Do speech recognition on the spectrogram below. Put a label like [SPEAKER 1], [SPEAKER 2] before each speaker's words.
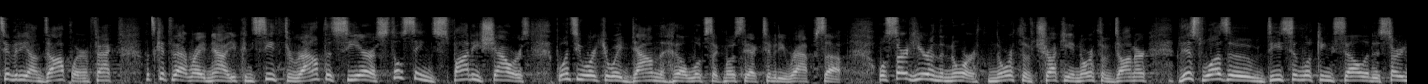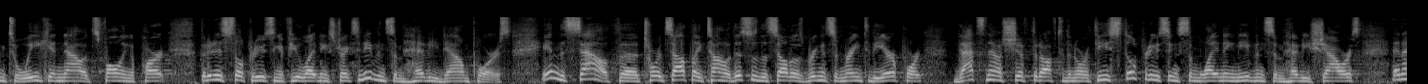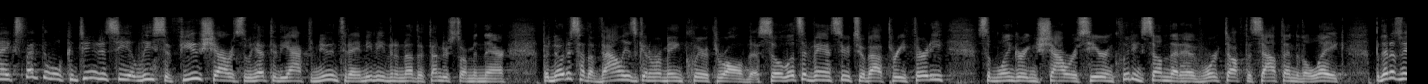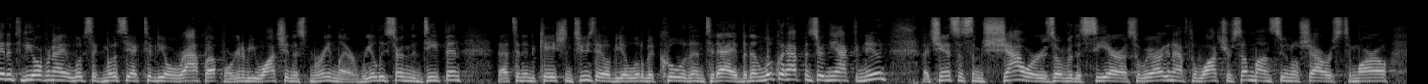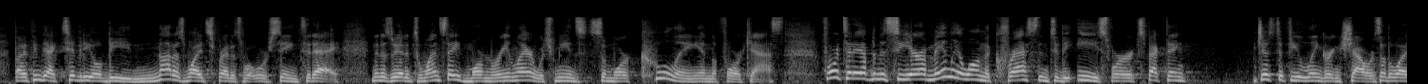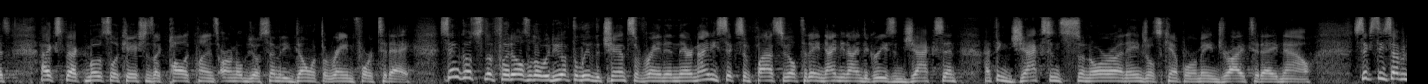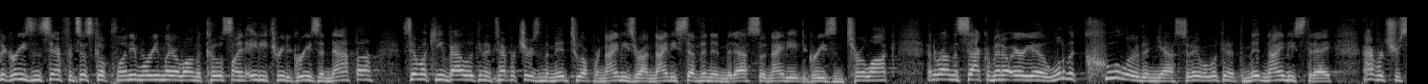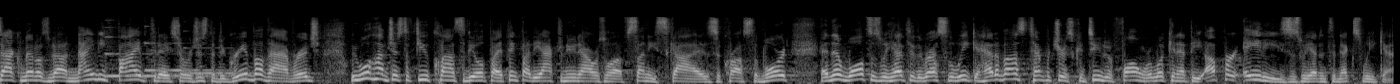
[SPEAKER 1] activity on Doppler. In fact, let's get to that right now. You can see throughout the Sierra, still seeing spotty showers, but once you work your way down the hill, looks like most of the activity wraps up. We'll start here in the north, north of Truckee and north of Donner. This was a decent looking cell. It is starting to weaken now. It's falling apart, but it is still producing a few lightning strikes and even some heavy downpours. In the south, uh, towards South Lake Tahoe, this was the cell that was bringing some rain to the airport. That's now shifted off to the northeast, still producing some lightning and even some heavy showers. And I expect that we'll continue to see at least a few showers as we head through the afternoon today, maybe even another thunderstorm in there. But notice how the valley is going to remain clear through all of this. So let's advance through to about 3:30. Some lingering showers here, including some that have worked off the south end of the lake. But then as we head into the overnight, it looks like most of the activity will wrap up. And we're going to be watching this marine layer really starting to deepen. That's an indication Tuesday will be a little bit cooler than today. But then look what happens during the afternoon. A chance of some showers over the Sierra. So we are going to have to watch for some monsoonal showers tomorrow. But I think the activity will be not as widespread as what we're seeing today. Then as we head into Wednesday, more marine layer, which means some more cooling in the forecast. For today up in the Sierra, mainly along the crest and to the east, we're expecting just a few lingering showers. Otherwise, I expect most locations like Pollock Pines, Arnold, Yosemite done with the rain for today. Same goes to the foothills, although we do have to leave the chance of rain in there. 96 in Placerville today, 99 degrees in Jackson. I think Jackson, Sonora, and Angels Camp will remain dry today now. 67 degrees in San Francisco, plenty of marine layer along the coastline, 83 degrees in Napa. San Joaquin Valley looking at temperatures in the mid to upper 90s, around 97 in Modesto, 98 degrees in Turlock. And around the Sacramento area, a little bit cooler than yesterday. We're looking at the mid 90s today. Average for Sacramento Sacramento's about 95 today, so we're just a degree above average. We will have just a few clouds to deal with, but I think by the afternoon hours we'll have sunny skies across the board. And then, Walt, as we head through the rest of the week ahead of us, temperatures continue to fall, and we're looking at the upper 80s as we head into next weekend.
